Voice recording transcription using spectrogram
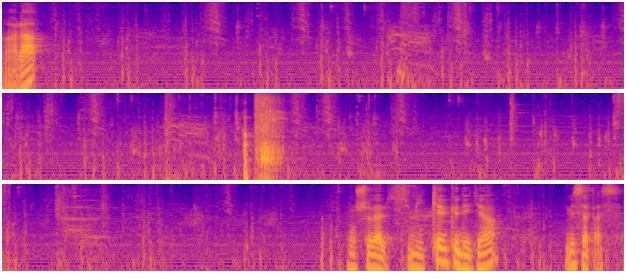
Voilà. Mon cheval subit quelques dégâts, mais ça passe.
